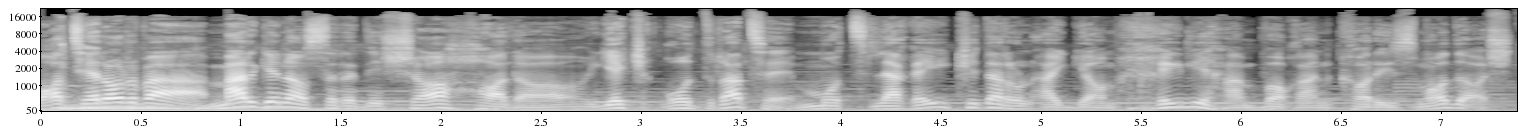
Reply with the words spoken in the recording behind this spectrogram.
با ترور و مرگ ناصرالدین شاه حالا یک قدرت مطلقه که در اون ایام خیلی هم واقعا کاریزما داشت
